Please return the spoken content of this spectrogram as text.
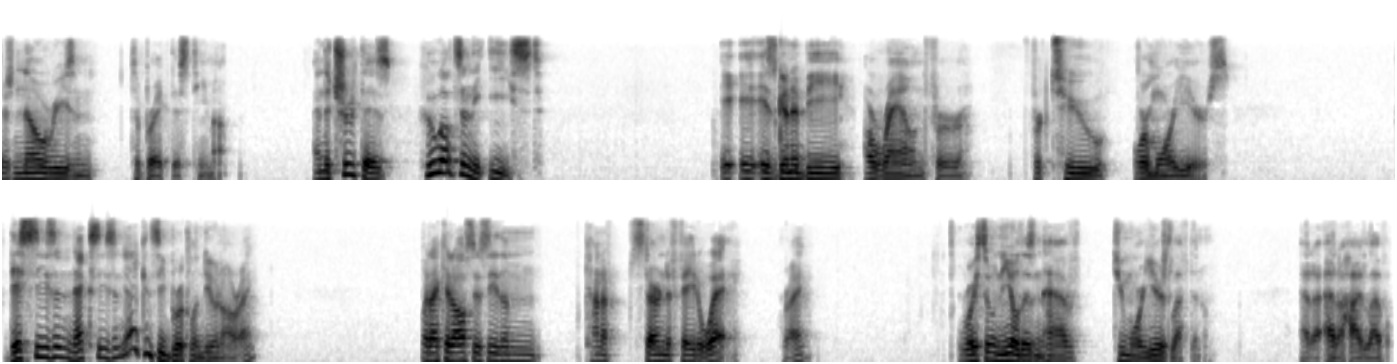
there's no reason to break this team up. And the truth is, who else in the East is going to be around for for two or more years? This season, next season, yeah, I can see Brooklyn doing all right. But I could also see them kind of starting to fade away, right? Royce O'Neale doesn't have two more years left in him at a, at a high level.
